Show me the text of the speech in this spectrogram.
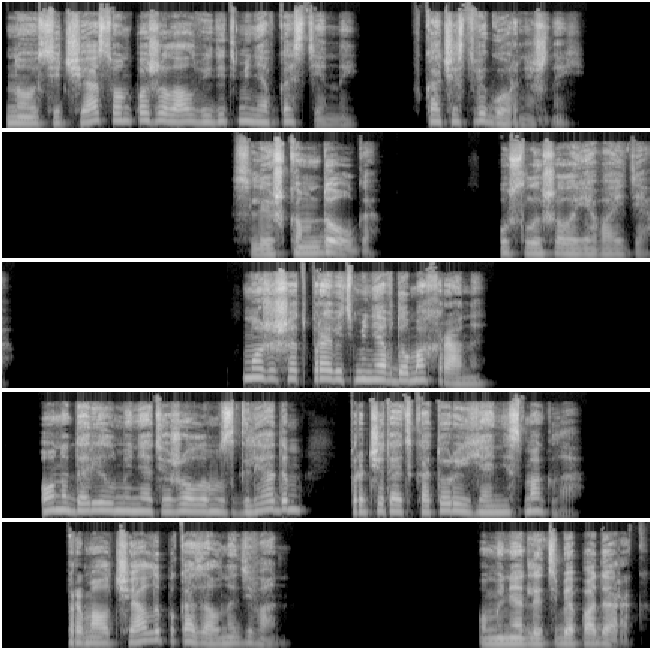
но сейчас он пожелал видеть меня в гостиной, в качестве горничной. «Слишком долго», — услышала я, войдя. «Можешь отправить меня в дом охраны». Он одарил меня тяжелым взглядом, прочитать который я не смогла. Промолчал и показал на диван. «У меня для тебя подарок».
